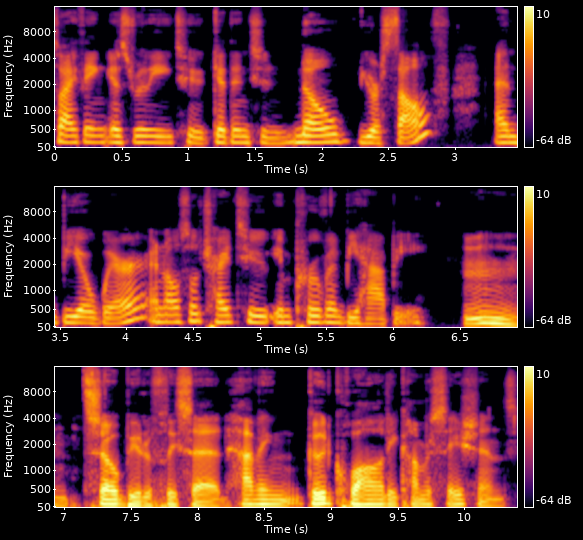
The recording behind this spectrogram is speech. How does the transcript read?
So I think it's really to get into know yourself and be aware and also try to improve and be happy. Mm, so beautifully said. Having good quality conversations.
